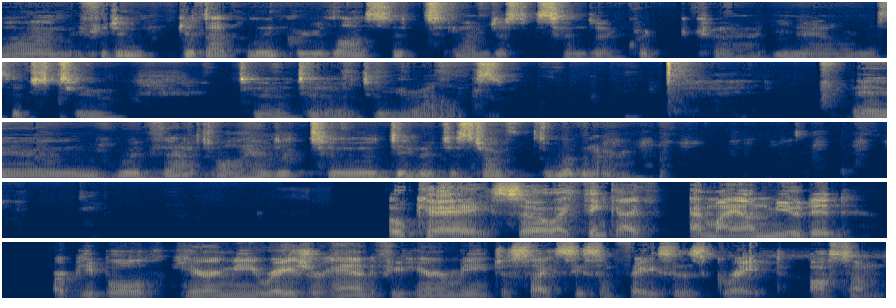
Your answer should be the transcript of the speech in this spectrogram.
um, if you didn't get that link or you lost it, um, just send a quick uh, email or message to, to, to, to me or Alex. And with that, I'll hand it to David to start the webinar. Okay, so I think I am I unmuted? Are people hearing me? Raise your hand if you hear me, just so I see some faces. Great, awesome.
